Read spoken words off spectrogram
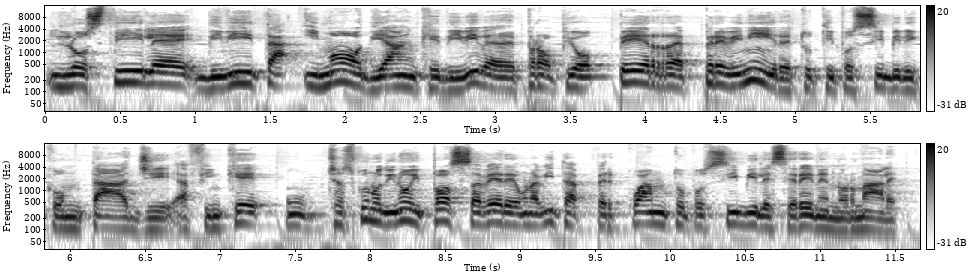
lo stile di vita, i modi anche di vivere proprio per prevenire tutti i possibili contagi affinché ciascuno di noi possa avere una vita per quanto possibile serena e normale.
